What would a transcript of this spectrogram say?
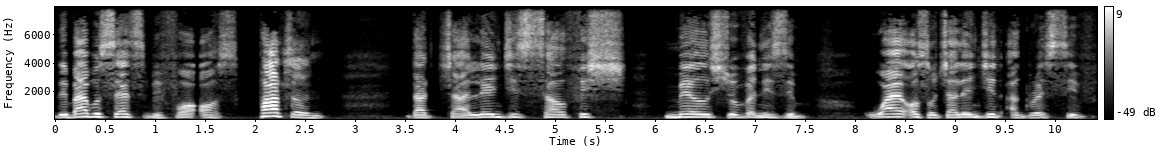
The Bible sets before us pattern that challenges selfish male chauvinism while also challenging aggressive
